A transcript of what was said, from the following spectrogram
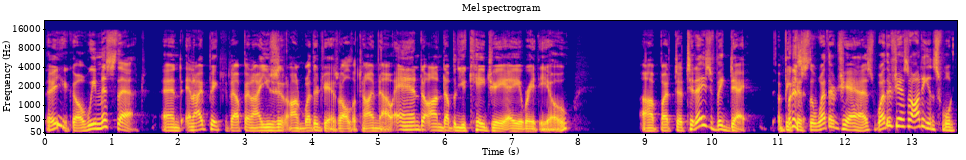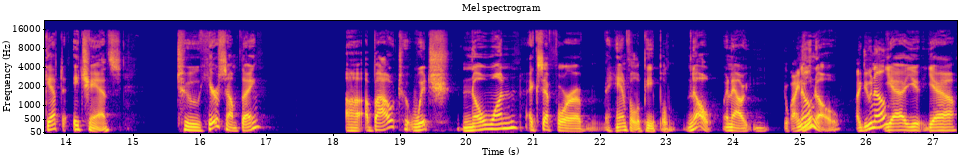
There you go. We missed that. And and I picked it up and I use it on Weather Jazz all the time now and on WKJA radio. Uh, but uh, today's a big day because the Weather Jazz Weather Jazz audience will get a chance to hear something uh, about which no one except for a handful of people know. And Now I know? you know. I do know. Yeah, you yeah.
